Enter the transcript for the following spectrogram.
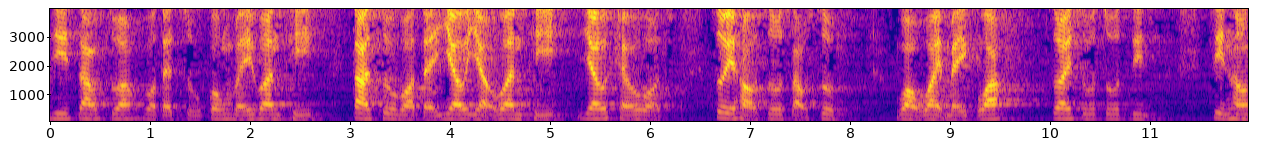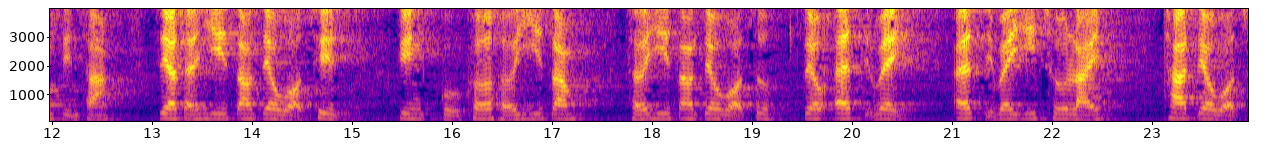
医生说我的子宫没问题，但是我的腰有问题，要求我最好做手术。我为美国再次做健健康检查，家庭医生叫我去见骨科何医生，何医生叫我去做 S V S V 一出来，他叫我去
